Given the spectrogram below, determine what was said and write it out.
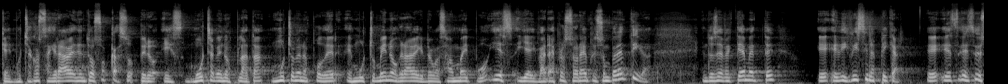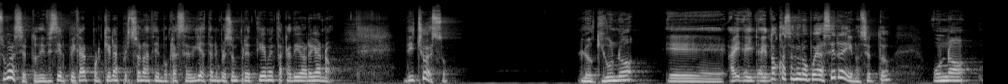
que hay muchas cosas graves dentro de esos casos, pero es mucha menos plata, mucho menos poder, es mucho menos grave que lo que pasaba en Maipú y, es, y hay varias personas en prisión preventiva. Entonces, efectivamente, e, es, difícil explicar. E, es súper cierto, es difícil explicar por qué las personas de democracia vía están en prisión preventiva mientras Katy Barriga no. Dicho eso, lo que uno... Eh, hay, hay, hay dos cosas que uno puede hacer ahí, ¿no es cierto? Uno,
